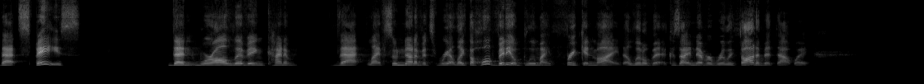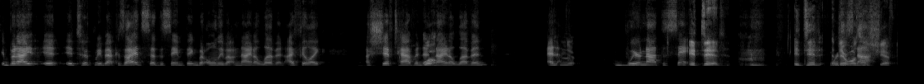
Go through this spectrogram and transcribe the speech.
that space then we're all living kind of that life so none of it's real like the whole video blew my freaking mind a little bit because i never really thought of it that way but i it, it took me back because i had said the same thing but only about 9-11 i feel like a shift happened at 9-11 and Yep. we're not the same It did. It did. We're there was a shift.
